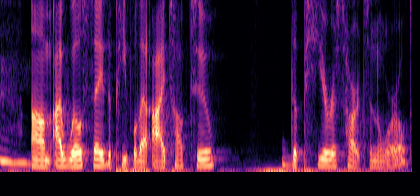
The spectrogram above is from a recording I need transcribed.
Mm-hmm. Um, I will say the people that I talk to, the purest hearts in the world.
